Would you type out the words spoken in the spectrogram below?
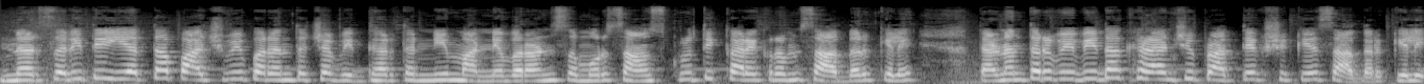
नर्सरी ते इयत्ता पाचवी पर्यंतच्या विद्यार्थ्यांनी मान्यवरांसमोर सांस्कृतिक कार्यक्रम सादर केले. त्यानंतर विविध खेळांची प्रात्यक्षिके सादर केली.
